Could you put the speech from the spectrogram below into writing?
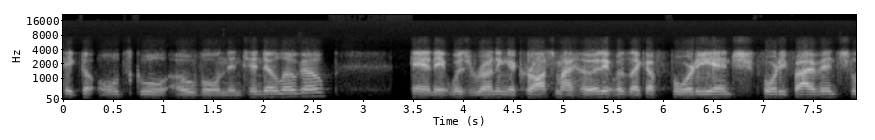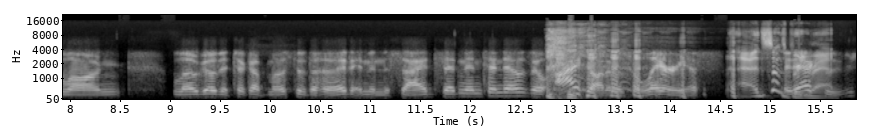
take the old school oval Nintendo logo, and it was running across my hood. It was like a 40 inch, 45 inch long logo that took up most of the hood, and then the side said Nintendo. So I thought it was hilarious. That sounds It pretty actually, rad.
